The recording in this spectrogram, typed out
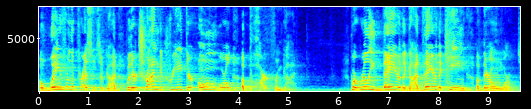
away from the presence of God where they're trying to create their own world apart from God. Where really they are the God, they are the king of their own world.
